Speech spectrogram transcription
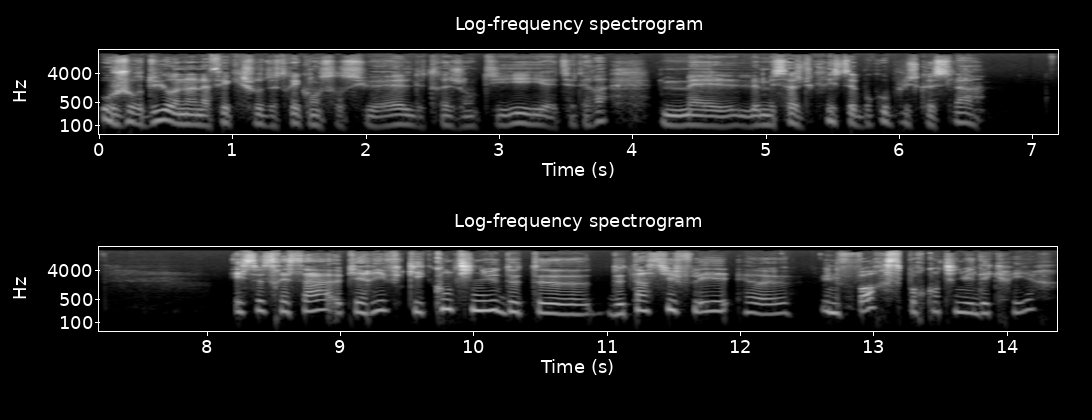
Aujourd'hui, on en a fait quelque chose de très consensuel, de très gentil, etc. Mais le message du Christ est beaucoup plus que cela. Et ce serait ça, Pierre-Yves, qui continue de, de t'insuffler euh, une force pour continuer d'écrire?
